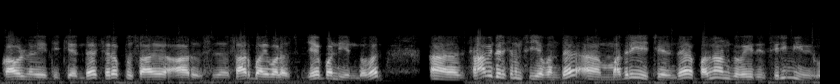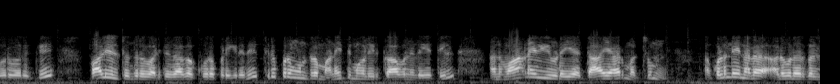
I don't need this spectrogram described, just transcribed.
காவல் நிலையத்தைச் சேர்ந்த சிறப்பு ஆறு- சார்பு ஆய்வாளர் ஜெயபாண்டி என்பவர் சாமி தரிசனம் செய்ய வந்த மதுரையைச் சேர்ந்த பதினான்கு வயது சிறுமி ஒருவருக்கு பாலியல் தொந்தரவு அளித்ததாக கூறப்படுகிறது. திருப்பரங்குன்றம் அனைத்து மகளிர் காவல் நிலையத்தில் அந்த மாணவியுடைய தாயார் மற்றும் குழந்தை நல அலுவலர்கள்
